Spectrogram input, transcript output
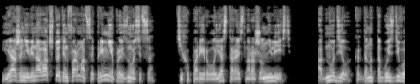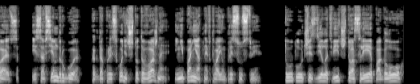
Я же не виноват, что эта информация при мне произносится. Тихо парировала я, стараясь на рожон не лезть. Одно дело, когда над тобой издеваются, и совсем другое, когда происходит что-то важное и непонятное в твоем присутствии. Тут лучше сделать вид, что ослеп, оглох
